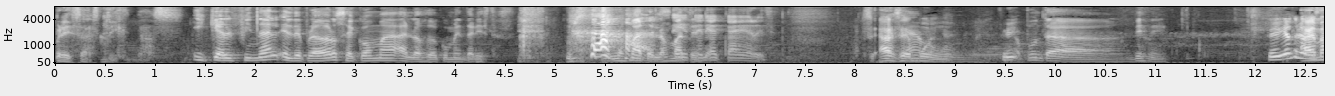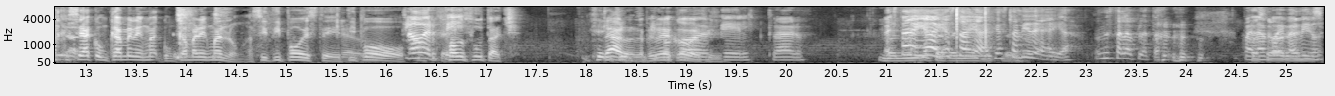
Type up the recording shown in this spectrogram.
presas dignas. Y que al final el depredador se coma a los documentaristas. los mate, los Sí, mate. sería caer. Hace Ah, muy- bacán. Sí. Apunta Disney. Pero yo creo Además que la- sea con cámara en, ma- con cámara en mano, así tipo este Claro. tipo Cloverfield. found footage. Claro, la primera Cloverfield. Cloverfield, claro. Ahí está, no, ya, está, no, ya, está la idea ya. ¿Dónde está la plata? Para Valdés amigos.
